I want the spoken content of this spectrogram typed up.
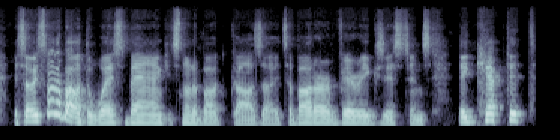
so, it's not about the West Bank, it's not about Gaza, it's about our very existence. They kept it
